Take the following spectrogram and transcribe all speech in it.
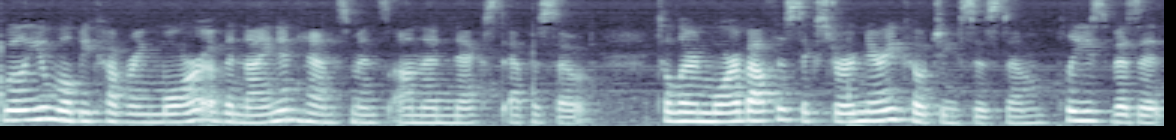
William will be covering more of the nine enhancements on the next episode. To learn more about this extraordinary coaching system, please visit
